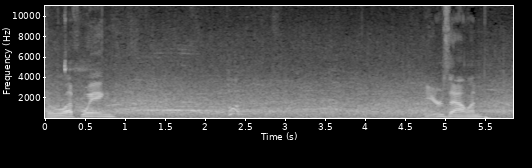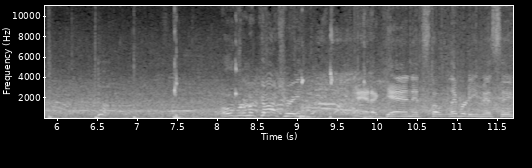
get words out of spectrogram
To the left wing. Here's Allen. Over McCoughtry. And again, it's the Liberty missing.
